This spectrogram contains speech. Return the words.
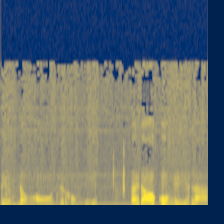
tiếng đồng hồ chứ không ít. Cái đó cô nghĩ là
